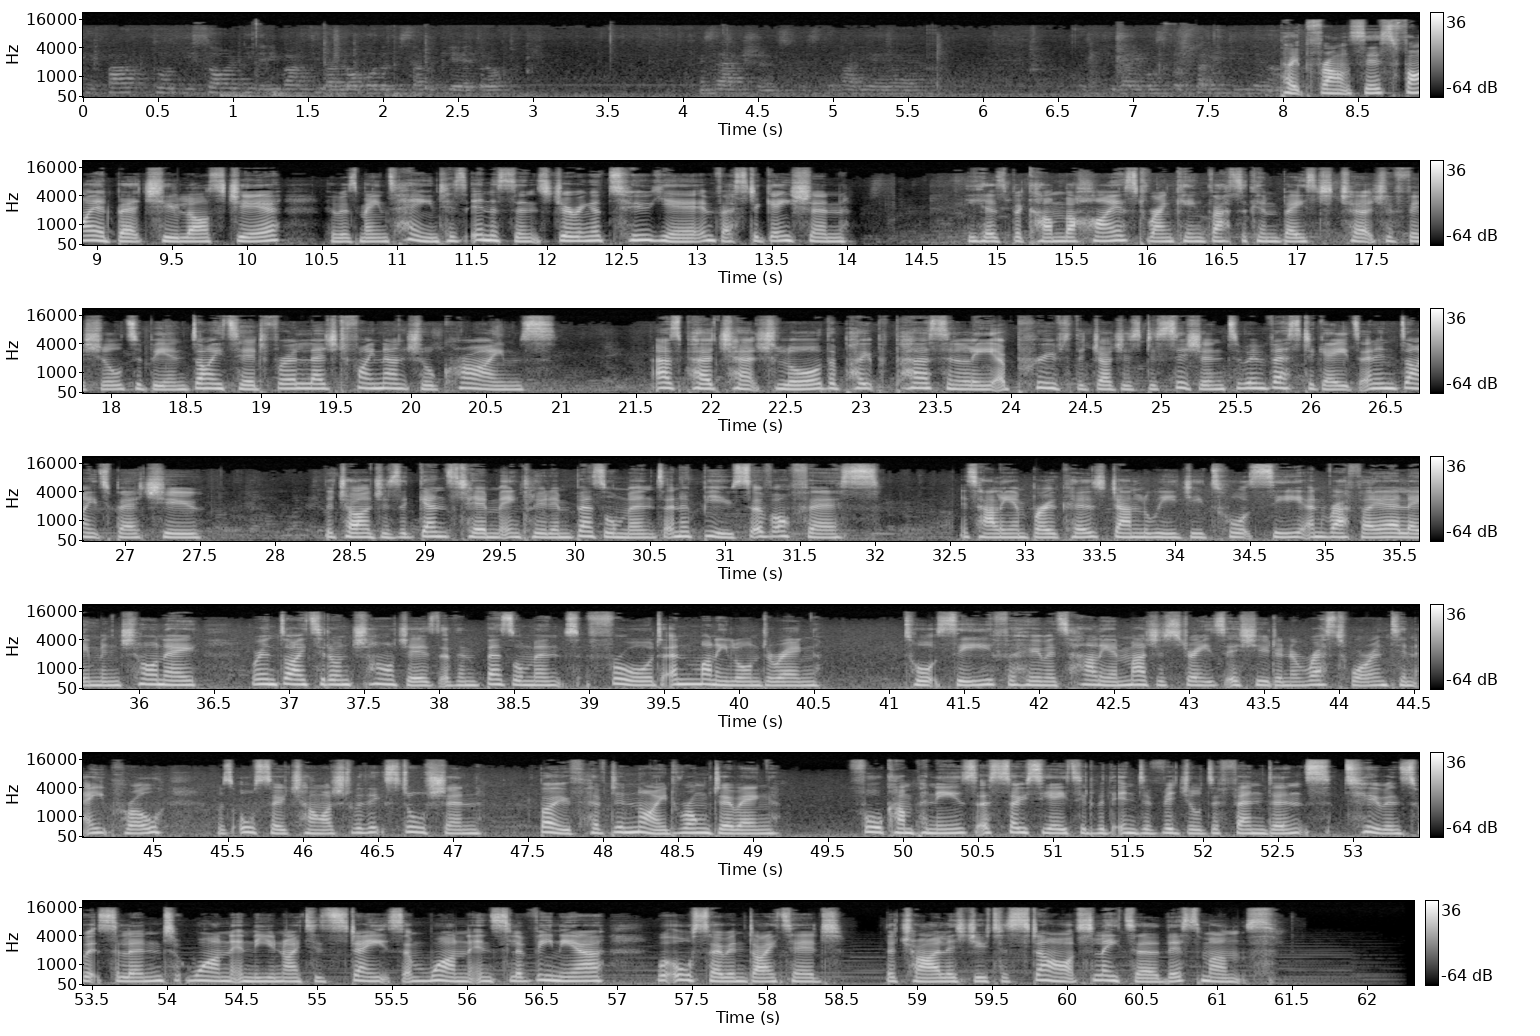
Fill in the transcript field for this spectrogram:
ricatto di soldi derivanti dall'obolo di San Pietro. Transactions, queste varie, questi vari spostamenti di denaro. Pope Francis fired Becciu last year, who has maintained his innocence during a two year investigation. He has become the highest ranking Vatican based church official to be indicted for alleged financial crimes. As per church law, the Pope personally approved the judge's decision to investigate and indict Becciu. The charges against him include embezzlement and abuse of office. Italian brokers Gianluigi Torzi and Raffaele Mincione were indicted on charges of embezzlement, fraud, and money laundering. Torzi, for whom Italian magistrates issued an arrest warrant in April, was also charged with extortion. Both have denied wrongdoing. Four companies associated with individual defendants, two in Switzerland, one in the United States, and one in Slovenia, were also indicted. The trial is due to start later this month.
